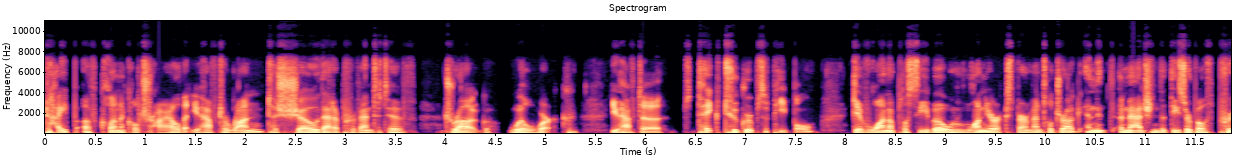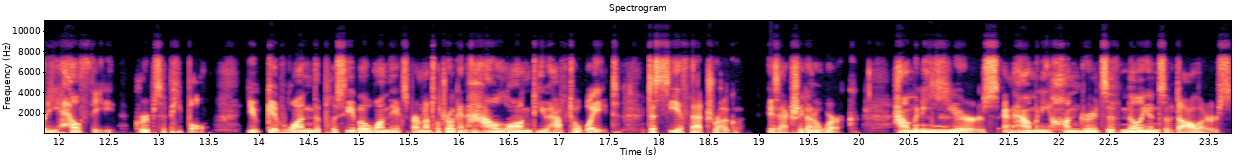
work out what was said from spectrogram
type of clinical trial that you have to run to show that a preventative drug will work. You have to take two groups of people, give one a placebo and one your experimental drug, and imagine that these are both pretty healthy groups of people. You give one the placebo, one the experimental drug, and how long do you have to wait to see if that drug is actually going to work? How many mm. years and how many hundreds of millions of dollars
